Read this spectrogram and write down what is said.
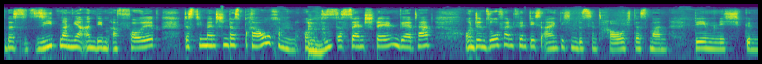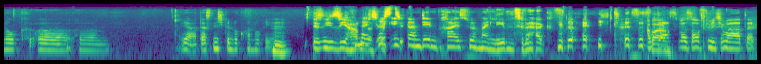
das sieht man ja an dem Erfolg, dass die Menschen Menschen das brauchen und mhm. dass das seinen Stellenwert hat. Und insofern finde ich es eigentlich ein bisschen traurig, dass man dem nicht genug, äh, äh, ja, das nicht genug honoriert. Mhm. Sie, Sie haben Vielleicht kriege ich dann den Preis für mein Lebenswerk. Vielleicht ist es Aber das, was auf mich wartet.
